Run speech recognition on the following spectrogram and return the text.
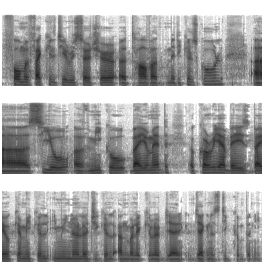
former faculty researcher at Harvard Medical School, uh, CEO of MiCo Biomed, a Korea-based biochemical, immunological, and molecular dia diagnostic company.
